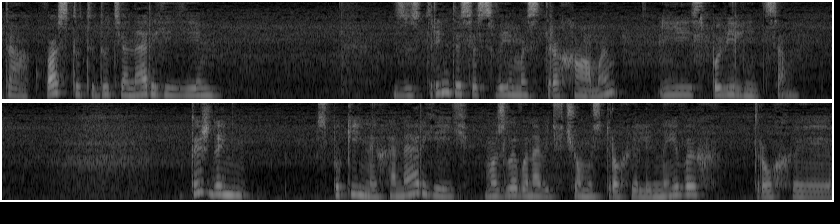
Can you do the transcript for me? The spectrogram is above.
Так, у вас тут ідуть енергії. Зустріньтеся своїми страхами і сповільніться. Тиждень спокійних енергій, можливо, навіть в чомусь трохи лінивих, трохи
